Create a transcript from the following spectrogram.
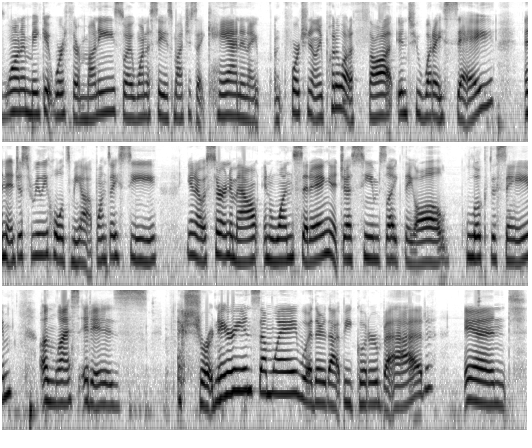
want to make it worth their money, so I want to say as much as I can. And I unfortunately put a lot of thought into what I say, and it just really holds me up. Once I see, you know, a certain amount in one sitting, it just seems like they all look the same, unless it is extraordinary in some way, whether that be good or bad. And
